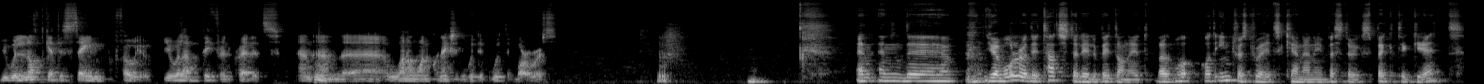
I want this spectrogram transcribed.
you will not get the same portfolio. You will have different credits and, Mm. and uh, one-on-one connection with the, with the borrowers. And and uh, you have already touched a little bit on it, but what, interest rates can an investor expect to get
